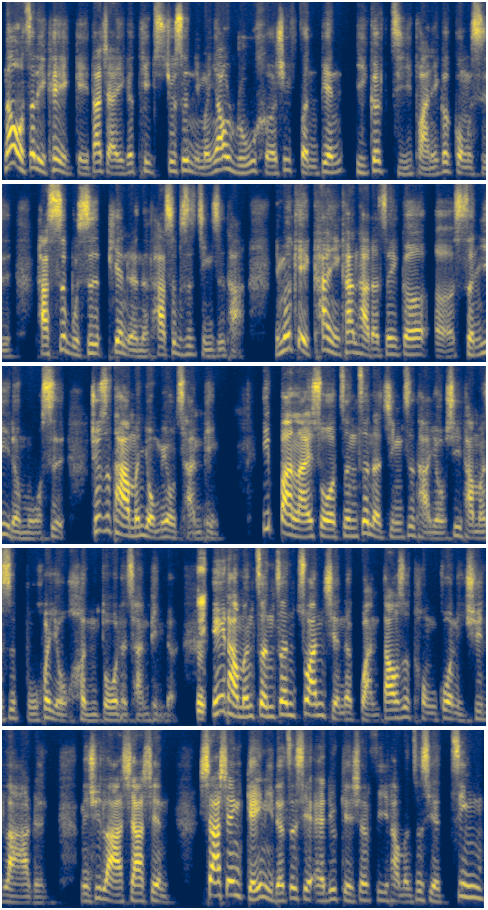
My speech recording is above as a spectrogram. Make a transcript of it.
那我这里可以给大家一个 tips，就是你们要如何去分。辨一个集团一个公司，它是不是骗人的？它是不是金字塔？你们可以看一看它的这个呃生意的模式，就是他们有没有产品。一般来说，真正的金字塔游戏，他们是不会有很多的产品的，对，因为他们真正赚钱的管道是通过你去拉人，你去拉下线，下线给你的这些 education fee，他们这些进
